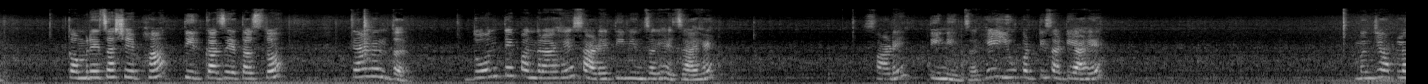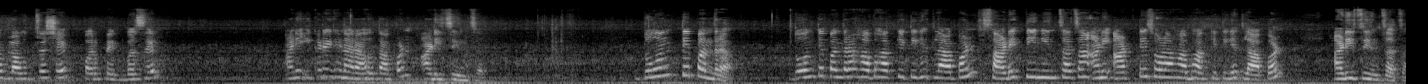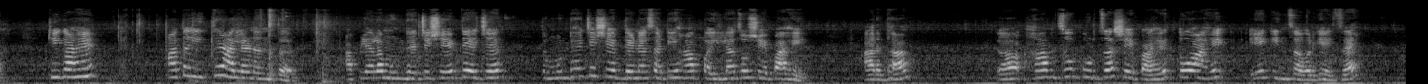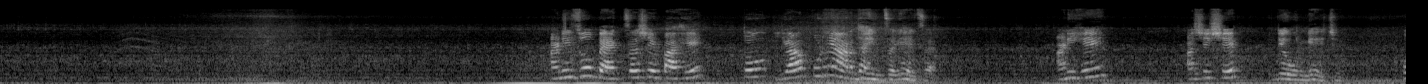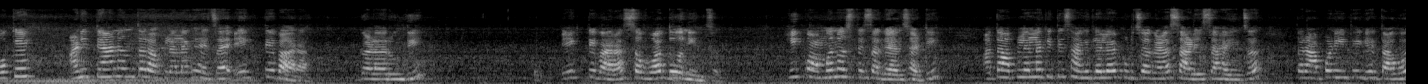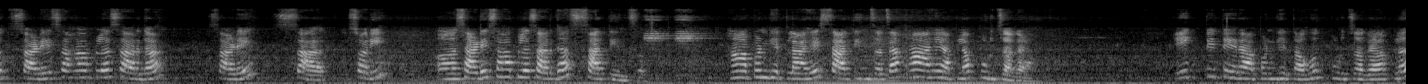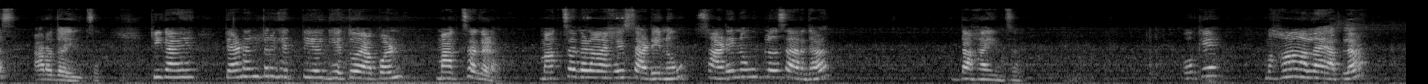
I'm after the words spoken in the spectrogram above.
कमरेचा शेप हा तिरकाच येत असतो. त्यानंतर दोन ते पंधरा हे साडेतीन इंच घ्यायचं आहे. साडेतीन इंच. हे यू पट्टीसाठी आहे. म्हणजे आपला ब्लाऊजचा शेप परफेक्ट बसेल. आणि इकडे घेणार आहोत आपण अडीच इंच. दोन ते पंधरा. दोन ते पंधरा हा भाग किती घेतला आपण? साडेतीन इंचाचा आणि आठ ते सोळा हा भाग किती घेतला आपण? अडीच इंचाचा. ठीक आहे? आता इथे आल्यानंतर आपल्याला मुंढ्याचे शेप द्यायचे आहेत. तर मुंढ्याचे शेप देण्यासाठी हा पहिला जो शेप आहे अर्धा हा जो पुढचा शेप आहे तो आहे एक इंचावर घ्यायचा आहे. आणि जो बॅकचा शेप आहे तो या पुढे अर्धा इंच घ्यायचा आहे. आणि हे असे शेप देऊन घ्यायचे. ओके आणि त्यानंतर आपल्याला घ्यायचा आहे एक ते बारा. गळा रुंदी एक ते बारा सव्वा दोन इंच. ही कॉमन असते सगळ्यांसाठी. आता आपल्याला किती सांगितलेलं आहे? पुढचा गळा साडेसहा इंच. तर आपण इथे घेत आहोत साडेसहा प्लस अर्धा साडे सा सॉरी साडेसहा प्लस अर्धा सात इंच. हा आपण घेतला आहे सात इंचाचा. हा आहे आपला पुढचा गळा. एक ते तेरा आपण घेत आहोत पुढचा गळा प्लस अर्धा इंच ठीक आहे? त्यानंतर घेते घेतोय आपण मागचा गळा. मागचा गळा आहे साडेनऊ. साडेनऊ प्लस अर्धा दहा इंच. ओके? मग हा आलाय आपला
